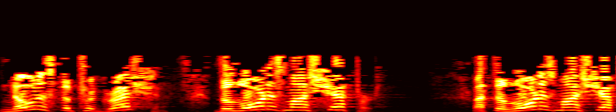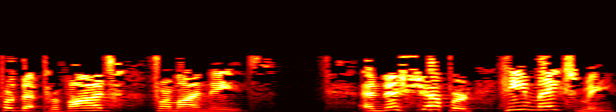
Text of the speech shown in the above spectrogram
notice the progression. The Lord is my shepherd. Right? The Lord is my shepherd that provides for my needs. And this shepherd, he makes me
